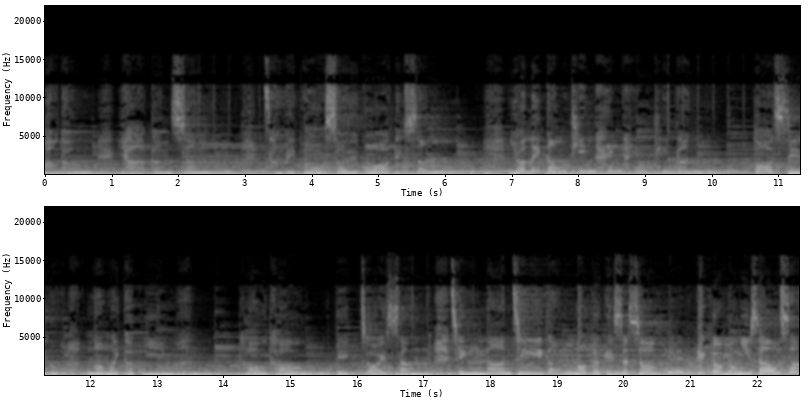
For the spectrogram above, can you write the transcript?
矛盾也更深曾被破碎过的心让你今天轻轻贴近，多少安慰及疑问，偷偷的在心。情难自禁，我却其实属于极度容易受伤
